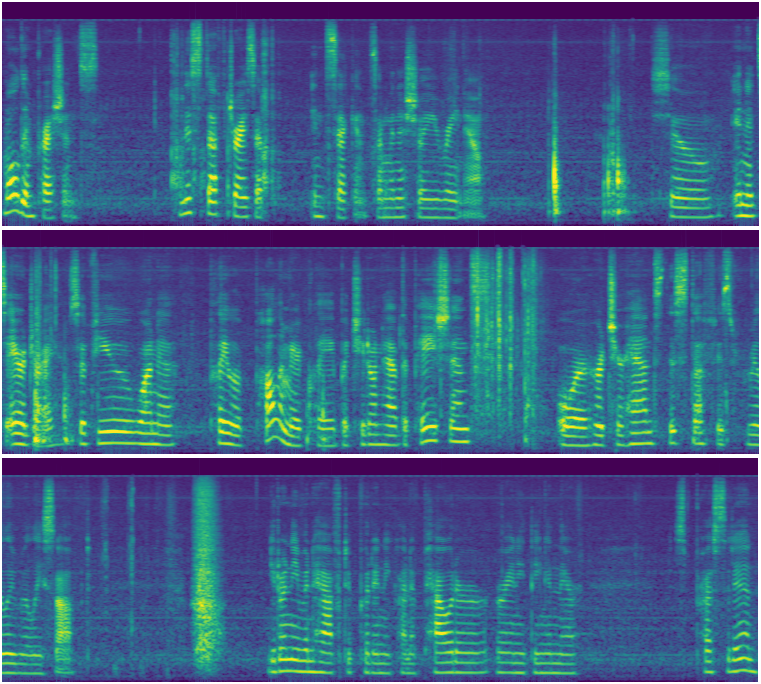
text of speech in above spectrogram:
mold impressions. And this stuff dries up in seconds. I'm going to show you right now. So, and it's air dry. So if you want to play with polymer clay, but you don't have the patience or hurt your hands, this stuff is really, really soft. You don't even have to put any kind of powder or anything in there. Just press it in.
